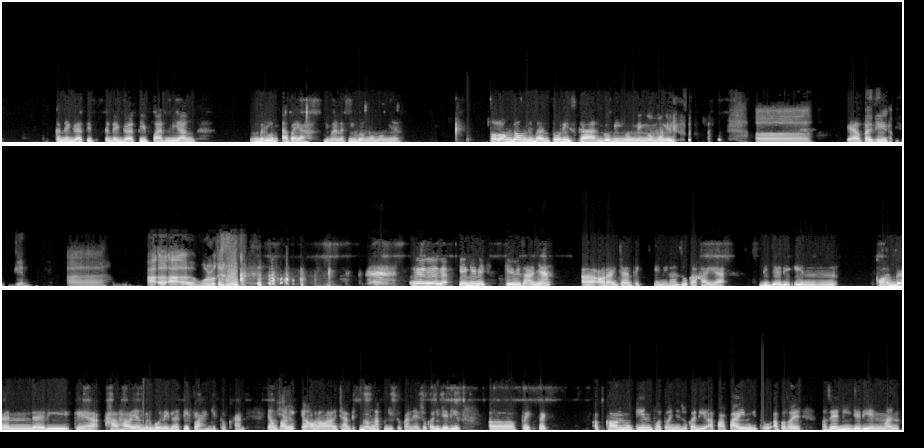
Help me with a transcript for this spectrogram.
kenegatif kenegatifan yang berlebih apa ya gimana sih gue ngomongnya tolong dong dibantu Rizka gue bingung nih ngomongnya uh, Kayak apa ini sih? Ya, mungkin uh, ae ae mulu kan. Enggak, enggak, enggak. Kayak gini. Kayak misalnya uh, orang cantik ini kan suka kayak dijadiin korban dari kayak hal-hal yang berbau negatif lah gitu kan. Yang iya. paling yeah. yang orang-orang cantik banget gitu kan yang suka dijadiin uh, fake-fake account mungkin fotonya suka di apa-apain gitu. Apa kayak maksudnya dijadiin man,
